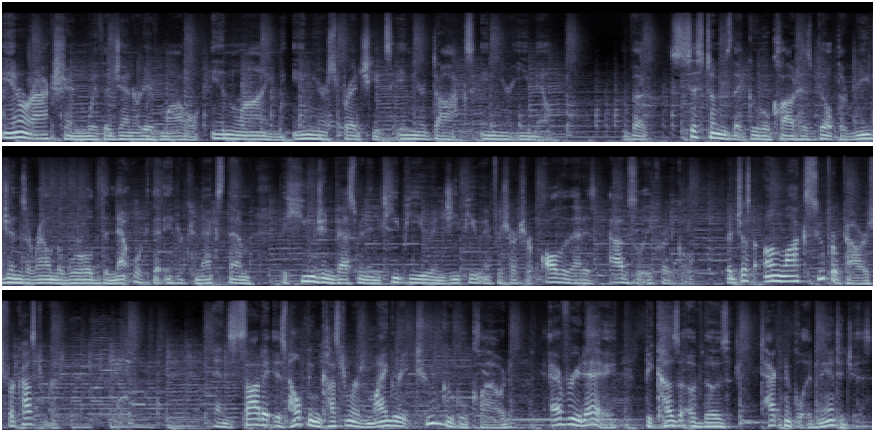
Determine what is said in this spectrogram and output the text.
interaction with a generative model in line, in your spreadsheets, in your docs, in your email. The systems that Google Cloud has built, the regions around the world, the network that interconnects them, the huge investment in TPU and GPU infrastructure, all of that is absolutely critical. It just unlocks superpowers for customers. And SADA is helping customers migrate to Google Cloud every day because of those technical advantages.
